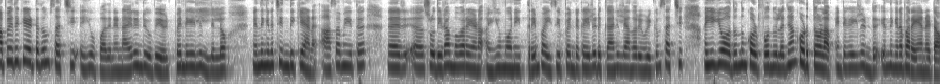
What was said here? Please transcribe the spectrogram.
അപ്പോൾ ഇത് കേട്ടതും സച്ചി അയ്യോ പതിനെണ്ണായിരം രൂപയോ? ഇപ്പം എന്റെ കയ്യിൽ ഇല്ലല്ലോ എന്നിങ്ങനെ ചിന്തിക്കുകയാണ്. ആ സമയത്ത് ശ്രുതിയുടെ അമ്മ പറയാണ് അയ്യോ മോനെ ഇത്രയും പൈസ ഇപ്പം എന്റെ കയ്യിൽ എടുക്കാനില്ല എന്ന് പറയുമ്പോഴേക്കും സച്ചി അയ്യോ അതൊന്നും കുഴപ്പമൊന്നുമില്ല ഞാൻ കൊടുത്തോളാം എന്റെ കയ്യിലുണ്ട് എന്നിങ്ങനെ പറയാൻ കേട്ടോ.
